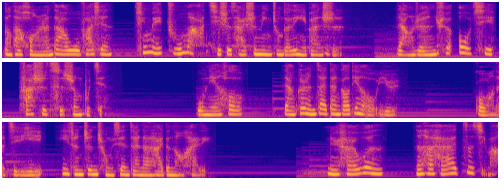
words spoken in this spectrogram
当她恍然大悟，发现青梅竹马其实才是命中的另一半时，两人却怄气发誓此生不见。五年后，两个人在蛋糕店偶遇，过往的记忆一帧帧重现在男孩的脑海里。女孩问：“男孩还爱自己吗？”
